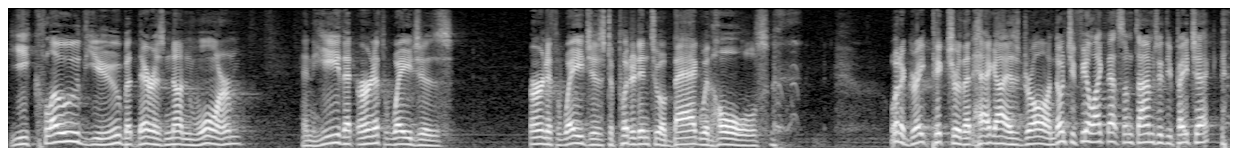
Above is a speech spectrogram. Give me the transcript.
Ye clothe you, but there is none warm. And he that earneth wages, earneth wages to put it into a bag with holes. what a great picture that Haggai has drawn. Don't you feel like that sometimes with your paycheck?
